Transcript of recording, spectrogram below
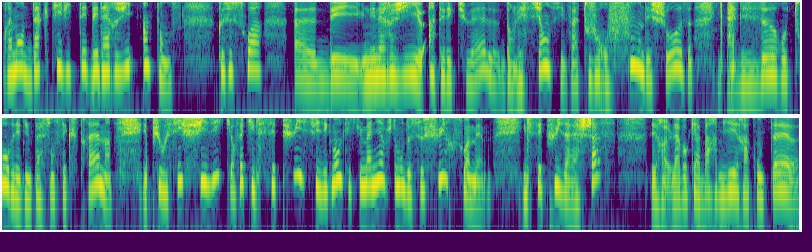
vraiment d'activité, d'énergie intense, que ce soit euh, une énergie intellectuelle dans les sciences, il va toujours au fond des choses, il passe des heures autour, il est d'une patience extrême, et puis aussi physique, en fait il s'épuise physiquement, qui est une manière justement de se fuir soi-même. Il s'épuise à la chasse, l'avocat Barbier racontait euh,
